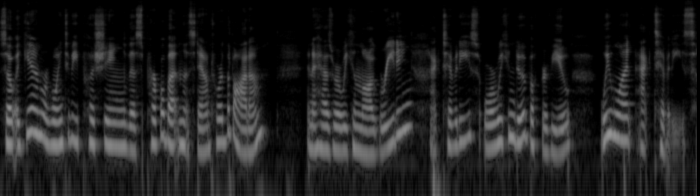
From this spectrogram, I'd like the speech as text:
So again, we're going to be pushing this purple button that's down toward the bottom, and it has where we can log reading, activities, or we can do a book review. We want activities.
